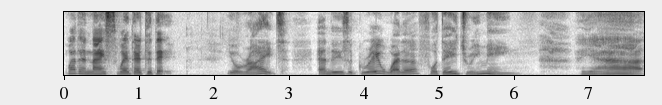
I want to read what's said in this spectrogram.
what a nice weather today. You're right, and it is a great weather for daydreaming. Yeah,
